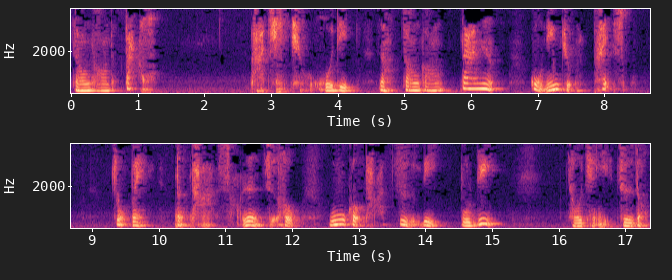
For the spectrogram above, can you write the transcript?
张刚的办法，他请求皇帝。让张刚担任国宁郡太守，准备等他上任之后诬告他自立不立。朝廷也知道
